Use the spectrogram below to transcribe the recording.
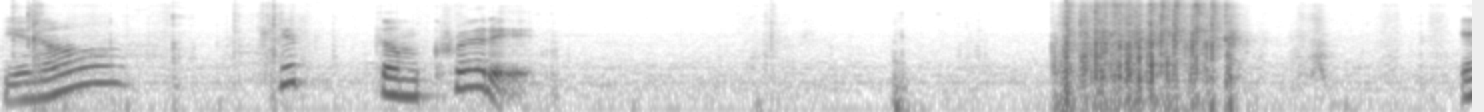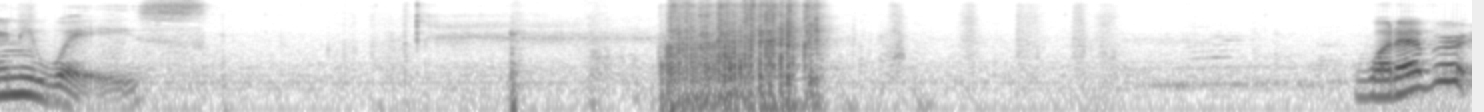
You know? Give them credit. Anyways, whatever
